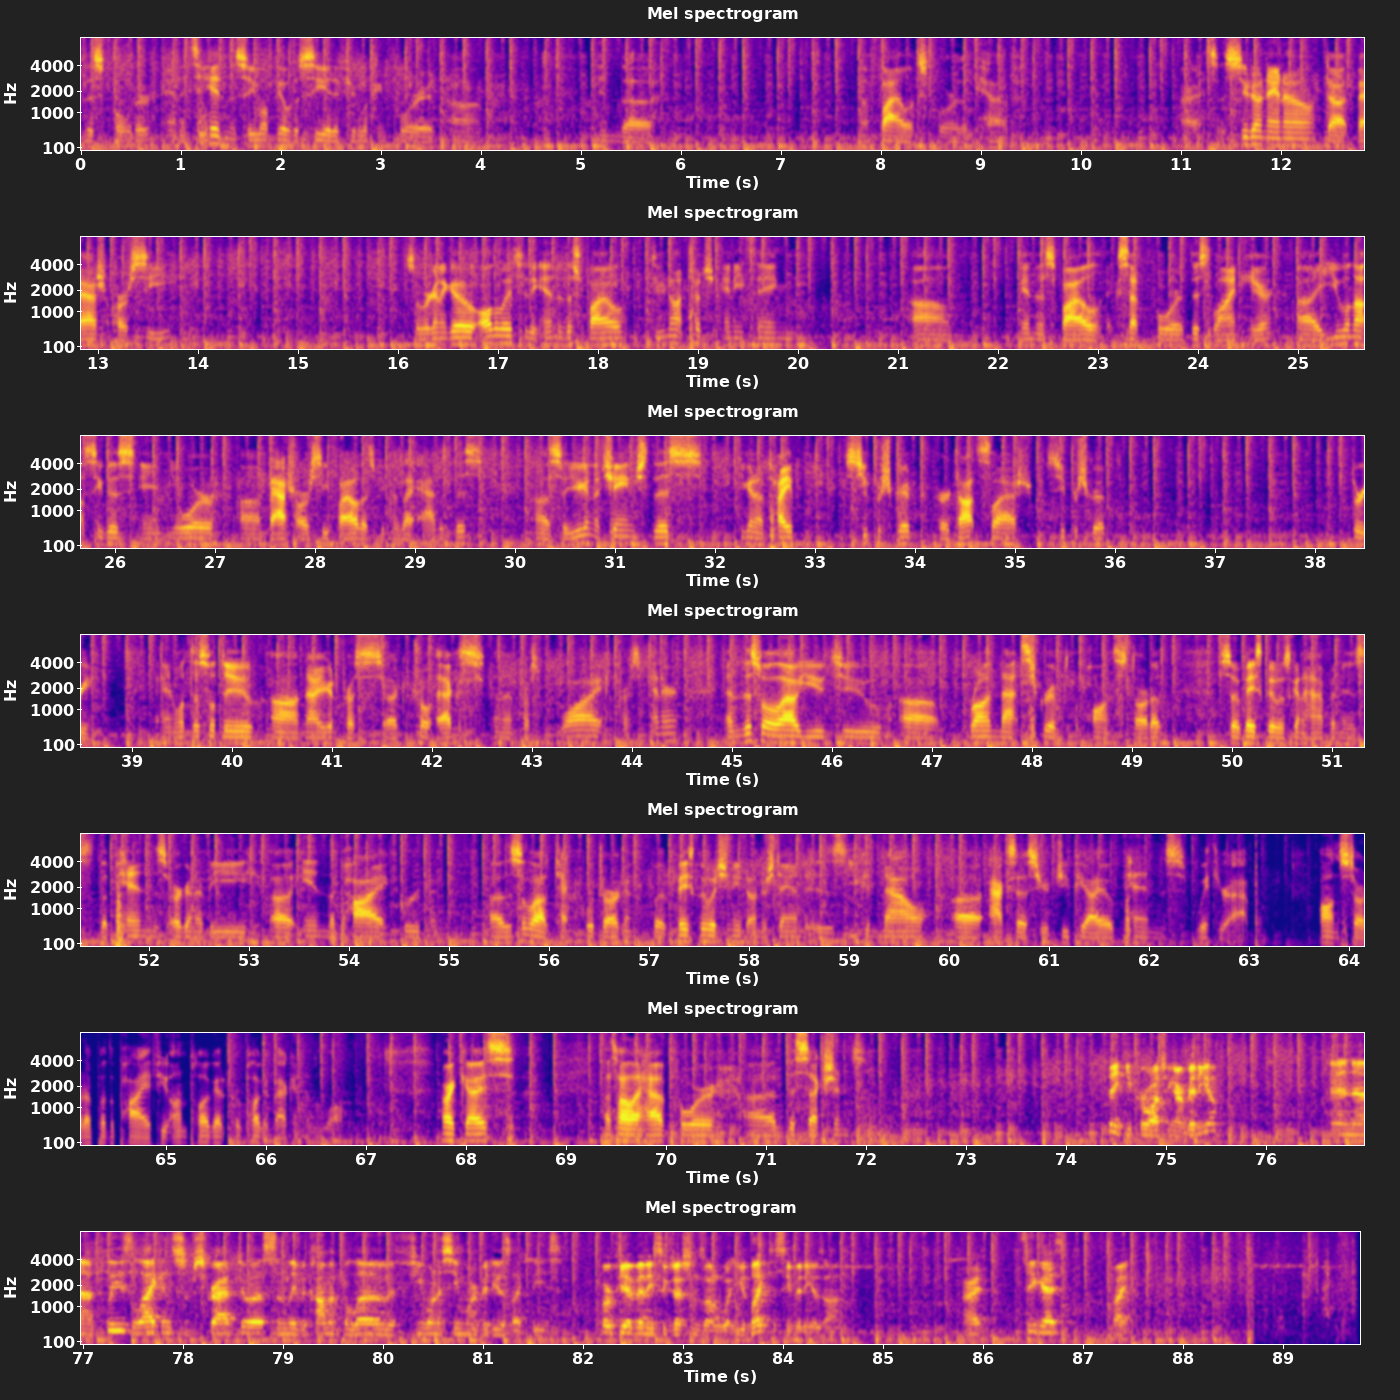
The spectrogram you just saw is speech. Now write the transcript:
this folder and it's hidden so you won't be able to see it if you're looking for it um, in the, the, file explorer that we have. Alright, so sudo nano.bashrc. So we're going to go all the way to the end of this file. Do not touch anything um, in this file except for this line here. Uh, you will not see this in your uh, bashrc file, that's because I added this. Uh, so you're going to change this, you're going to type superscript or dot slash superscript 3. And what this will do, uh, now you're going to press uh, Control X and then press Y and press Enter. And this will allow you to uh, run that script upon startup. So basically what's going to happen is the pins are going to be uh, in the Pi group uh, this is a lot of technical jargon, but basically what you need to understand is you can now uh, access your GPIO pins with your app on startup of the Pi if you unplug it or plug it back into the wall. Alright guys, that's all I have for uh, this section. Thank you for watching our video. And uh, please like and subscribe to us and leave a comment below if you want to see more videos like these. Or if you have any suggestions on what you'd like to see videos on. Alright, see you guys. Bye.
